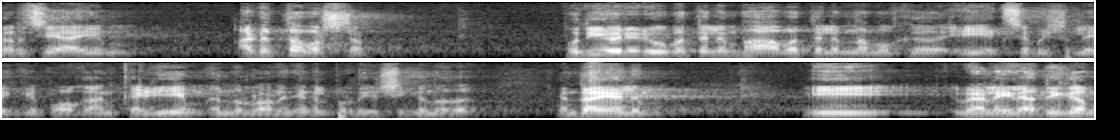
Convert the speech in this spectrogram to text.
തീർച്ചയായും അടുത്ത വർഷം പുതിയൊരു രൂപത്തിലും ഭാവത്തിലും നമുക്ക് ഈ എക്സിബിഷനിലേക്ക് പോകാൻ കഴിയും എന്നുള്ളതാണ് ഞങ്ങൾ പ്രതീക്ഷിക്കുന്നത്. എന്തായാലും ഈ വേളയിൽ അധികം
